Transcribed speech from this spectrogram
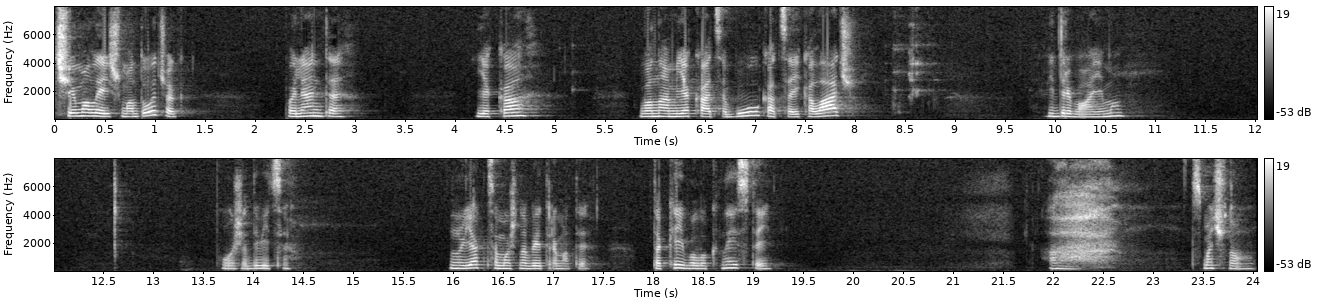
чималий шматочок. Погляньте, яка вона м'яка ця булка, цей калач. Відриваємо. Боже, дивіться. Ну, як це можна витримати? Такий волокнистий. Ах, смачного.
